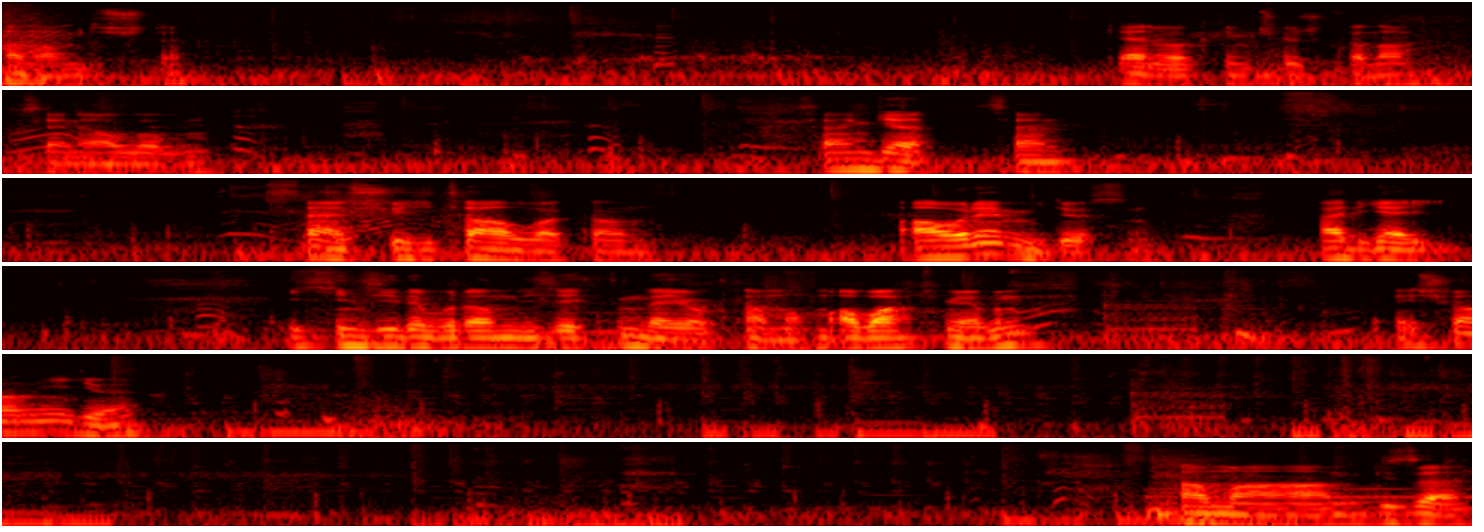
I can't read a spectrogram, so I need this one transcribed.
Tamam düştü. Gel bakayım çocuk adam. Seni alalım. Sen gel. Sen. Sen şu hiti al bakalım. Aa oraya mı gidiyorsun? Hadi gel. İkinciyi de vuralım diyecektim de yok tamam. Abartmayalım. E şu an iyi gibi. Tamam güzel.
